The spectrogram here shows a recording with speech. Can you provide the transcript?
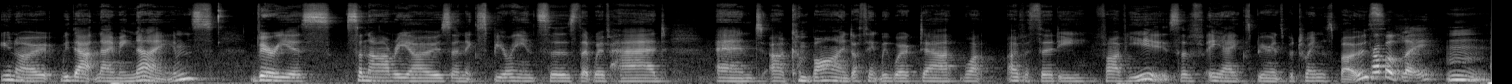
you know, without naming names, various scenarios and experiences that we've had. And uh, combined, I think we worked out what over 35 years of EA experience between us both. Probably. Mm.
